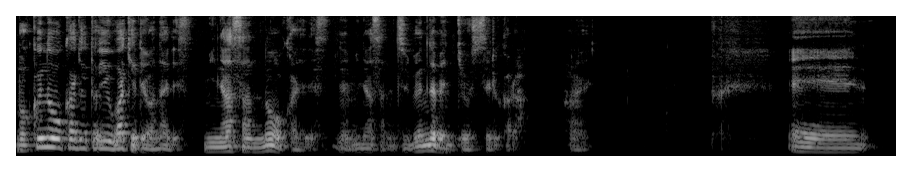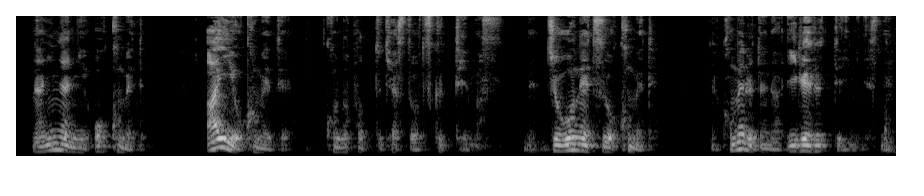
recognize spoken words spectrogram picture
僕のおかげというわけではないです。皆さんのおかげです。ね、皆さん自分で勉強してるから。はい。えー、何々を込めて、愛を込めて、このポッドキャストを作っています。ね、情熱を込めて。込めるというのは入れるっていう意味ですね。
